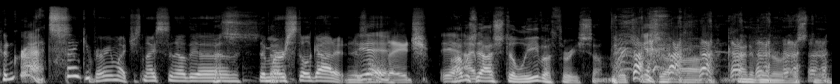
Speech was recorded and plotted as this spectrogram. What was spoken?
Congrats. Thank you very much. It's nice to know the uh, That's- the that- Merce still got it in his Yeah. old age. Yeah, I was I'm- asked to leave a threesome, which is uh, kind of interesting.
